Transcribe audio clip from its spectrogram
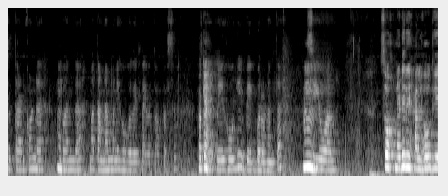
ಸುತ್ತಾಡ್ಕೊಂಡ ಬಂದ. ಮತ್ತೆ ಅಣ್ಣನ ಮನೆಗೆ ಹೋಗೋದೈತ್ಲ ಇವತ್ತು ವಾಪಸ್. ಓಕೆ ಬೇಗ ಹೋಗಿ ಬೇಗ ಬರೋಣ ಅಂತ. ಸಿ ಯು ಆಲ್ ಸೊ ನಡೀರಿ ಅಲ್ಲಿ ಹೋಗಿ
